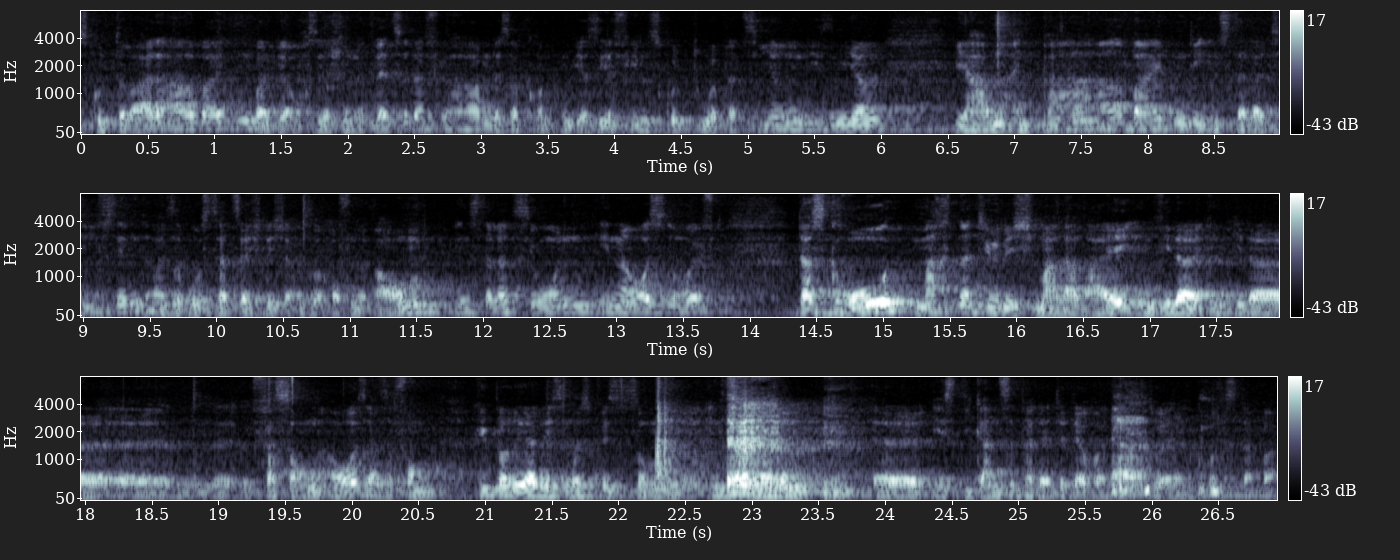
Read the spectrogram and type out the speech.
skulpturale Arbeiten, weil wir auch sehr schöne Plätze dafür haben. Deshalb konnten wir sehr viel Skulptur platzieren in diesem Jahr. Wir haben ein paar Arbeiten, die installativ sind, also wo es tatsächlich also auf eine Rauminstallation hinausläuft. Das Gros macht natürlich Malerei in jeder, in jeder äh, Fasson aus, also vom Hyperrealismus bis zum Inszenierenden äh, ist die ganze Palette der heute aktuellen Kunst dabei.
